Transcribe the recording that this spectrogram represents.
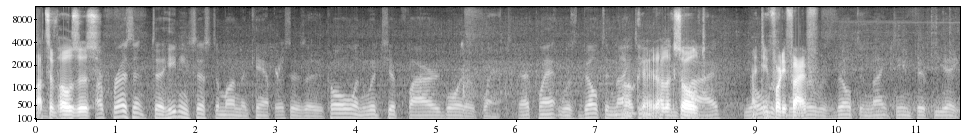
Lots of hoses. Our present uh, heating system on the campus is a coal and wood chip fired boiler plant. That plant was built in Okay, that looks old. 1945. The oldest 1945. boiler was built in 1958.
